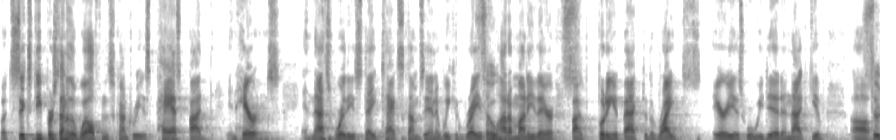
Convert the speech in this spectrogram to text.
But 60% of the wealth in this country is passed by inheritance. And that's where the estate tax comes in, and we could raise a lot of money there by putting it back to the right areas where we did and not give uh, So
